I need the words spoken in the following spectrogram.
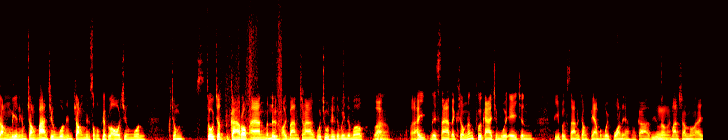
ចង់មានខ្ញុំចង់បានជាងមុនខ្ញុំចង់មានសុខភាពល្អជាងមុនខ្ញុំ ចូលចិត្តការរាប់អានមនុស្សឲ្យបានច្រើនព្រោះជួនគ្នាទៅវិញទៅមកបាទហើយដោយសារតែខ្ញុំហ្នឹងធ្វើការជាមួយ agent ទីប្រឹក្សាហ្នឹងចង់5 6000នាក់កាលពីប្រហែលឆ្នាំនោះឯង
